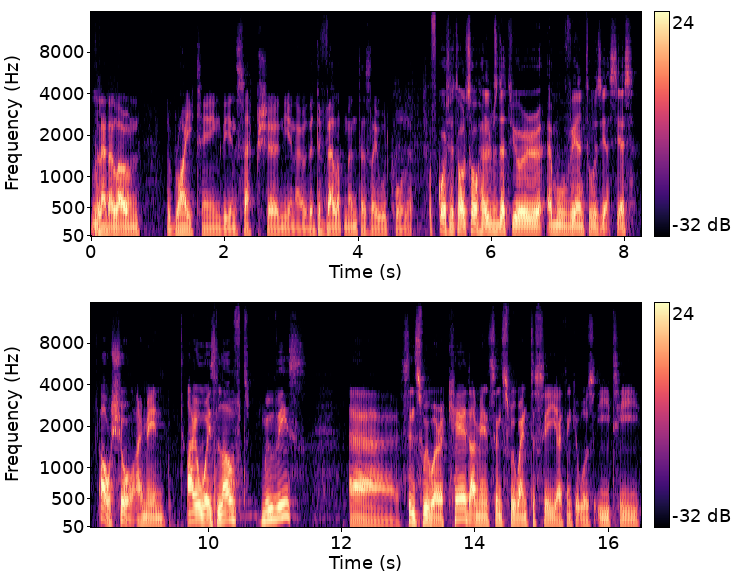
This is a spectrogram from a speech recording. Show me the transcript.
let alone the writing, the inception, you know, the development, as they would call it. Of course, it also helps that you're a movie enthusiast, yes? Oh, sure. I mean, I always loved movies. Uh, since we were a kid, I mean, since we went to see, I think it was E.T.,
